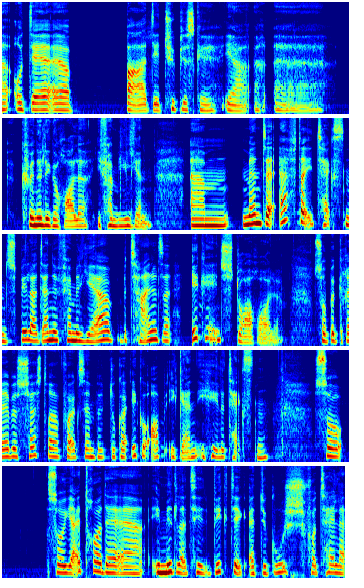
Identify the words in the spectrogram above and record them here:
Uh, og det er bare det typiske ja, uh, kvindelige rolle i familien. Um, men derefter i teksten spiller denne familiære betegnelse ikke en stor rolle. Så begrebet søstre for eksempel dukker ikke op igen i hele teksten. Så, så jeg tror, det er imidlertid vigtigt, at de Gouche fortæller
